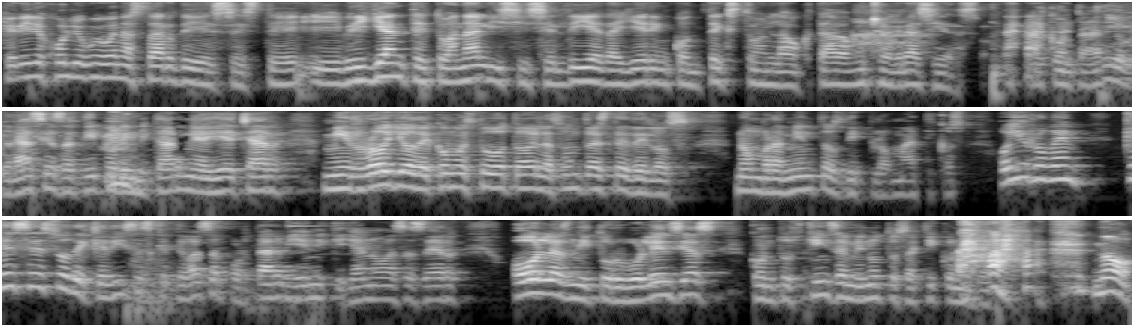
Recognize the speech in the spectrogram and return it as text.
Querido Julio, muy buenas tardes, este, y brillante tu análisis el día de ayer en contexto en la octava, muchas gracias. Al contrario, gracias a ti por invitarme a echar mi rollo de cómo estuvo todo el asunto este de los nombramientos diplomáticos. Oye, Rubén, ¿qué es eso de que dices que te vas a portar bien y que ya no vas a hacer olas ni turbulencias con tus 15 minutos aquí con nosotros? no,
